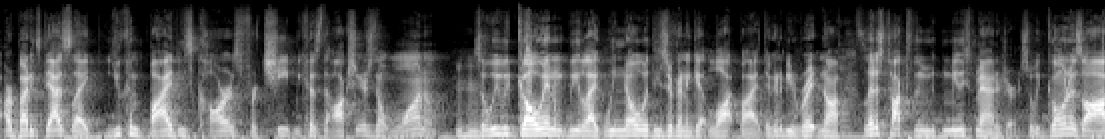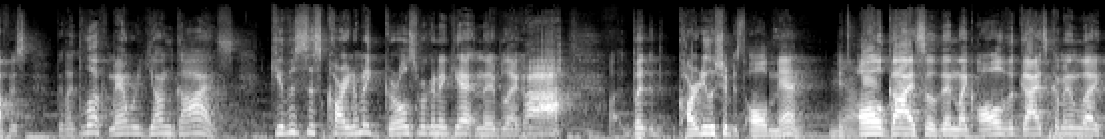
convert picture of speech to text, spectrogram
our buddy's dad's like, you can buy these cars for cheap because the auctioneers don't want them. Mm-hmm. So we would go in and be like, we know these are going to get lot by. They're going to be written off. Let us talk to the lease manager. So we go in his office, be like, look, man, we're young guys. Give us this car. You know how many girls we're going to get? And they'd be like, ah. But car dealership is all men. It's all guys. So then, like, all the guys come in, like,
